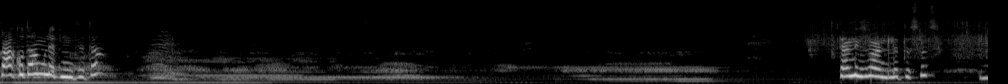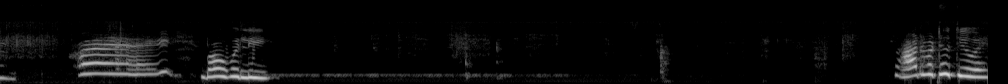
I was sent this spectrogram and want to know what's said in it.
काकू थांबलेत ना तिथं. त्यांनीच मांडलं तसंच. हाय बाहुबली. आडवं ठेवती होय.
